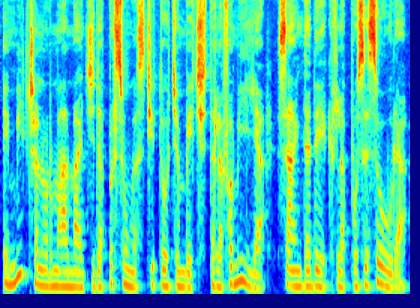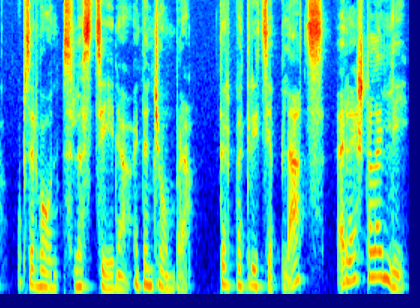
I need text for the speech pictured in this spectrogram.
e mitja normalmente da personas ci toccian bec della famiglia, sainta dec la possessora, observant la scena in t'enchombra. Der Patrizia Platz resta lei lì,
